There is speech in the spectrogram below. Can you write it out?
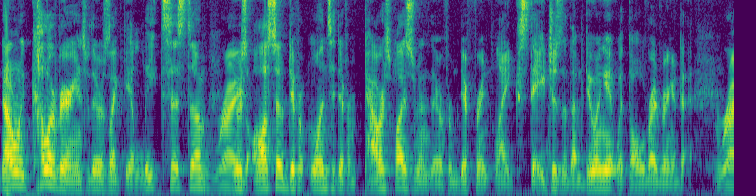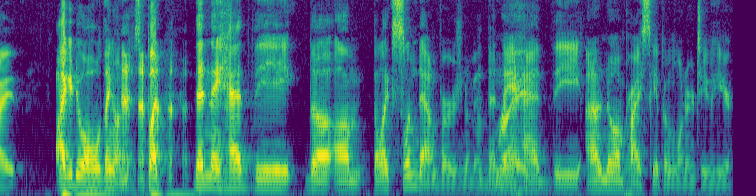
not only color variants, but there was like the elite system. Right. There was also different ones had different power supplies, and they were from different like stages of them doing it with the whole red ring. And Right. I could do a whole thing on this, but then they had the the um the like slim down version of it. Then Right. they had the I don't know. I'm probably skipping one or two here,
